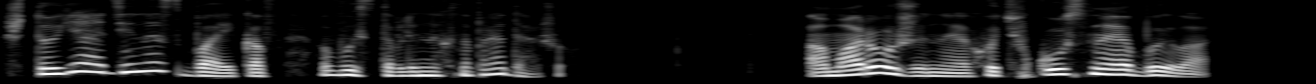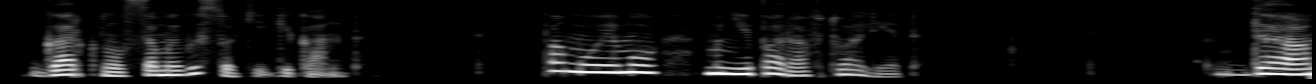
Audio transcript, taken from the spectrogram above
что я один из байков, выставленных на продажу. «А мороженое хоть вкусное было?» — гаркнул самый высокий гигант. «По-моему, мне пора в туалет». «Да,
